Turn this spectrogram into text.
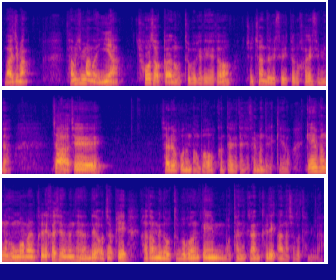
마지막 30만원 이하 초저가 노트북에 대해서 추천드릴 수 있도록 하겠습니다. 자, 제 자료 보는 방법 간단하게 다시 설명드릴게요. 게임 성능 궁금하면 클릭하시면 되는데 어차피 가성비 노트북은 게임 못하니까 클릭 안 하셔도 됩니다.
